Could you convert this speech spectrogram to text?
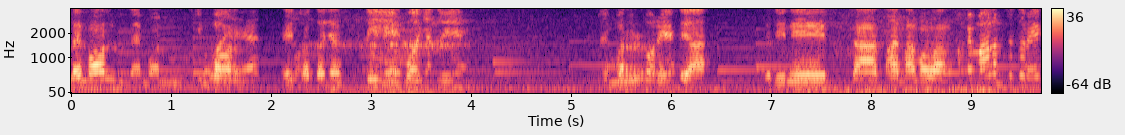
lemon, lemon impor. Ya? Ini contohnya seperti ini. buahnya tuh ya lemon impor ya Ya. Jadi ini bisa tahan lama bang, sampai malam seger ya?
